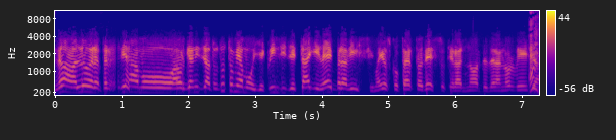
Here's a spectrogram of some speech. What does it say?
No, allora abbiamo ha organizzato tutto mia moglie, quindi i dettagli lei è bravissima. Io ho scoperto adesso che era al nord della Norvegia,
